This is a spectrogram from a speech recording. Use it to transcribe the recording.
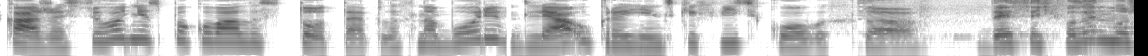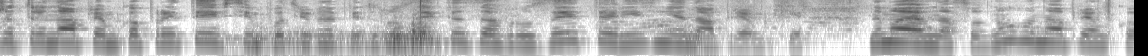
Каже, сьогодні спакували 100 теплих наборів для українських військових. За 10 хвилин може три напрямки прийти, і всім потрібно підгрузити, загрузити різні напрямки. Немає в нас одного напрямку.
